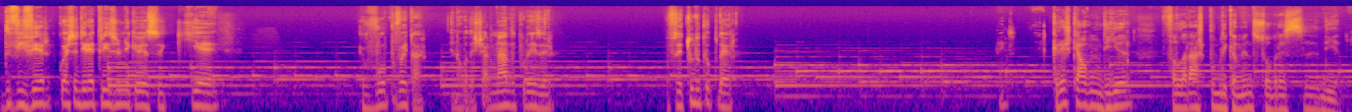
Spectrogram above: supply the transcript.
de viver com esta diretriz na minha cabeça que é eu vou aproveitar. Eu não vou deixar nada por dizer. Vou fazer tudo o que eu puder. É. Crees que algum dia falarás publicamente sobre esse dia?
